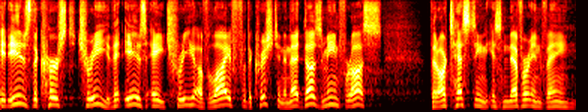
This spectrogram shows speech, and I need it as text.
It is the cursed tree that is a tree of life for the Christian. And that does mean for us that our testing is never in vain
